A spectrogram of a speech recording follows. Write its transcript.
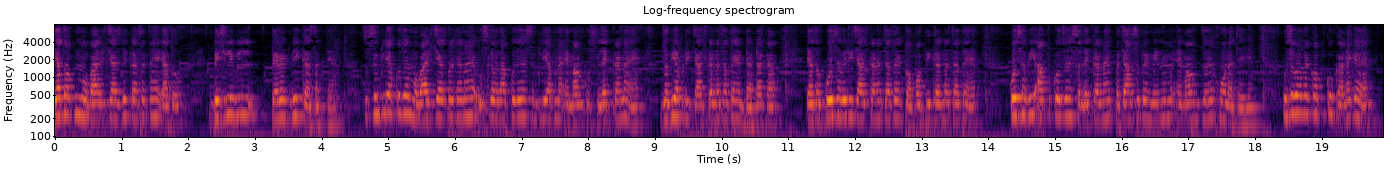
या तो अपने मोबाइल रिचार्ज भी कर सकते हैं, या तो बिजली बिल पेमेंट भी कर सकते हैं। तो सिंपली आपको जो है मोबाइल रिचार्ज पर जाना है, उसके बाद आपको जो है सिंपली अपना अमाउंट को सिलेक्ट करना है, जो भी आप रिचार्ज करना चाहते हैं डाटा का, या तो कोई सा भी रिचार्ज करना चाहते हैं टॉपअप भी करना चाहते हैं, कोई सा भी आपको जो है सेलेक्ट करना है, पचास रुपये मिनिमम अमाउंट जो है होना चाहिए। उसके बाद आपको करना क्या है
